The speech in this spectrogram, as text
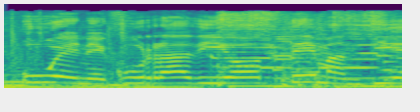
UNQ Radio te mantiene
